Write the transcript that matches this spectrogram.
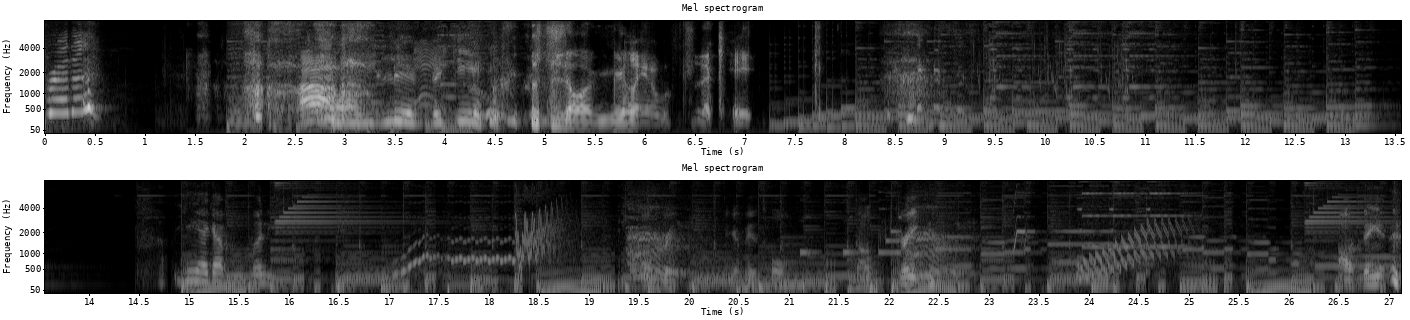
Branden. Long live the king. Long live the king. Yeah, I got money. Oh, great. I gotta pay the toll. Oh, great. Oh, dang it.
